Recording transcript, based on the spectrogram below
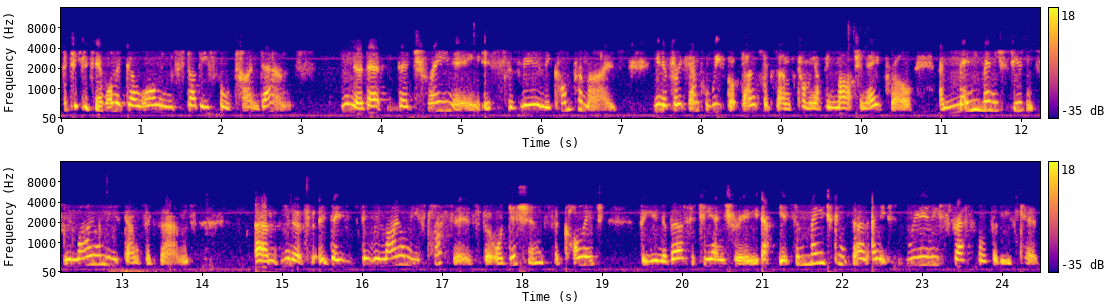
particularly if they want to go on and study full-time dance. You know, their, their training is severely compromised. You know, for example, we've got dance exams coming up in March and April, and many, many students rely on these dance exams um, you know, they, they rely on these classes for auditions, for college, for university entry. Uh, it's a major concern and it's really stressful for these kids.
